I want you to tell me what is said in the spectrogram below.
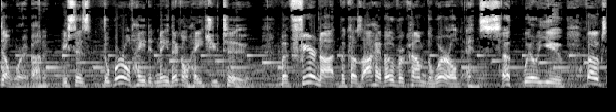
don't worry about it. He says, the world hated me, they're to hate you too. But fear not, because I have overcome the world, and so will you. Folks,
